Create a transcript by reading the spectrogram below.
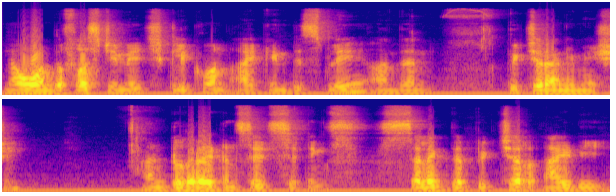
now on the first image click on icon display and then picture animation and to the right hand side settings select the picture id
